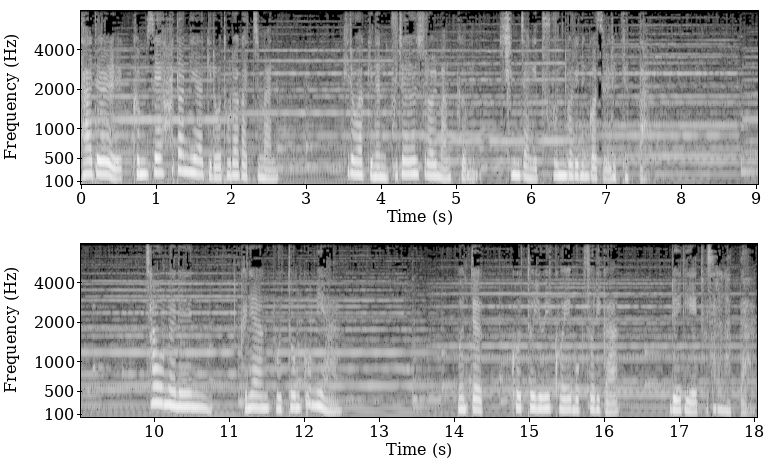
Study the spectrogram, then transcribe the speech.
다들 금세 하던 이야기로 돌아갔지만 히로아키는 부자연스러울 만큼 심장이 두근거리는 것을 느꼈다. 처음에는 그냥 보통 꿈이야. 문득 고토 유이코의 목소리가 뇌리에 되살아났다.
